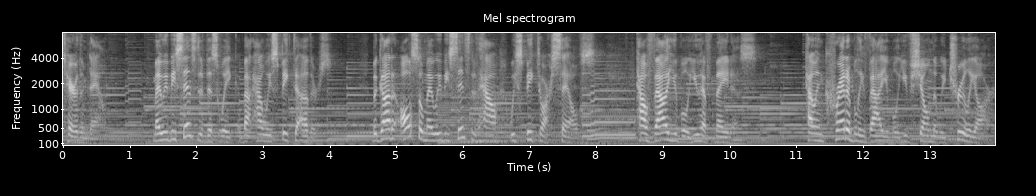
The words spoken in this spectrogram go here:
tear them down. May we be sensitive this week about how we speak to others. But God, also may we be sensitive how we speak to ourselves, how valuable you have made us how incredibly valuable you've shown that we truly are.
